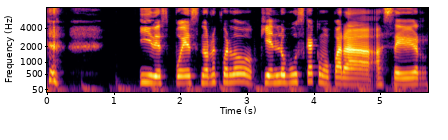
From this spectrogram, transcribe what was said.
y después no recuerdo quién lo busca como para hacer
